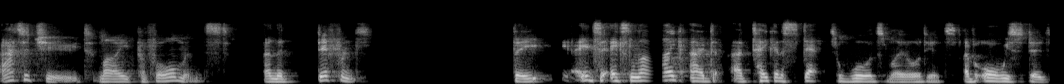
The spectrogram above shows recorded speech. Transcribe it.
attitude, my performance, and the difference the it's it's like I'd I'd taken a step towards my audience. I've always stood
